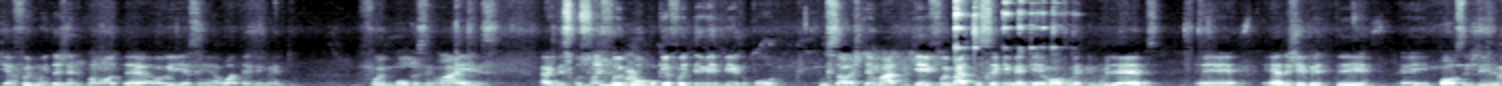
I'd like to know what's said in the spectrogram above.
que foi muita gente para um hotel e assim, o atendimento foi pouco, assim, mas as discussões foi boa porque foi dividido por, por salas temáticas, que aí foi mais por segmento, que é movimento de mulheres, é, LGBT, é, e povos indígenas,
